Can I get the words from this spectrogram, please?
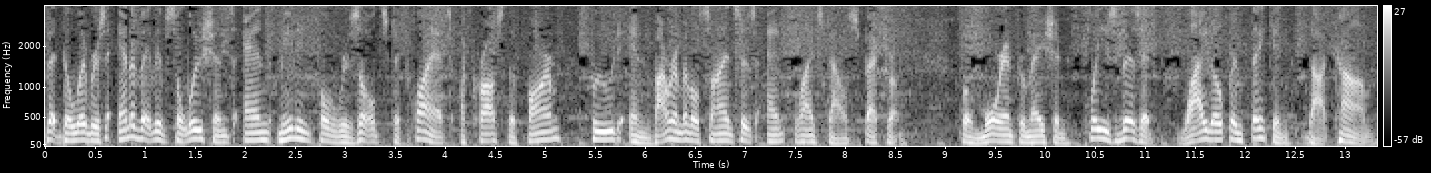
that delivers innovative solutions and meaningful results to clients across the farm, food, environmental sciences, and lifestyle spectrum. For more information, please visit wideopenthinking.com.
